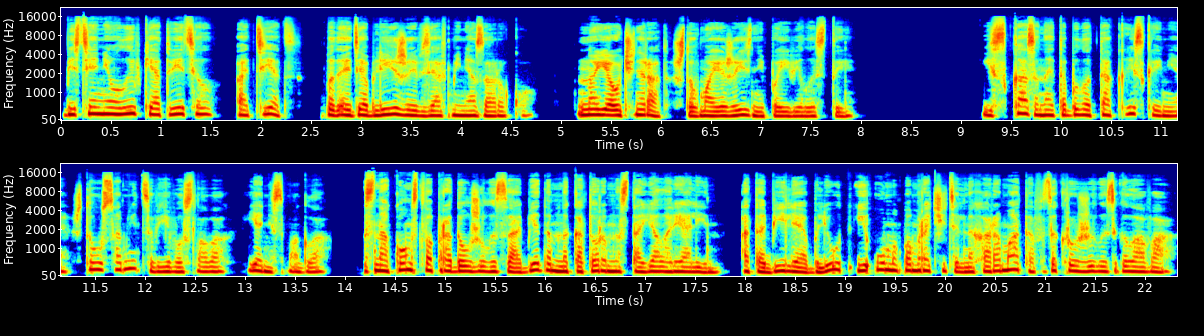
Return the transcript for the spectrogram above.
Без тени улыбки ответил отец, подойдя ближе и взяв меня за руку но я очень рад, что в моей жизни появилась ты». И сказано это было так искренне, что усомниться в его словах я не смогла. Знакомство продолжилось за обедом, на котором настояла Реалин. От обилия блюд и умопомрачительных ароматов закружилась голова.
